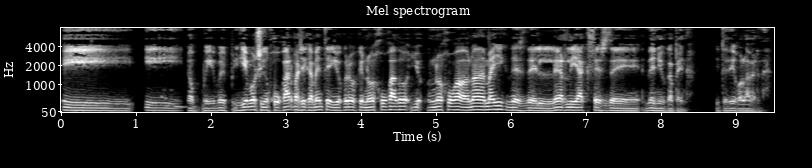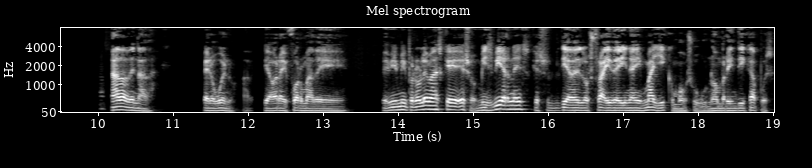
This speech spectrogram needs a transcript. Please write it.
Y, y, no, llevo sin jugar básicamente. Yo creo que no he jugado, yo no he jugado nada de Magic desde el early access de, de New Capena, si te digo la verdad. Nada de nada. Pero bueno, a ver si ahora hay forma de. mi problema es que eso, mis viernes, que es el día de los Friday Night Magic, como su nombre indica, pues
